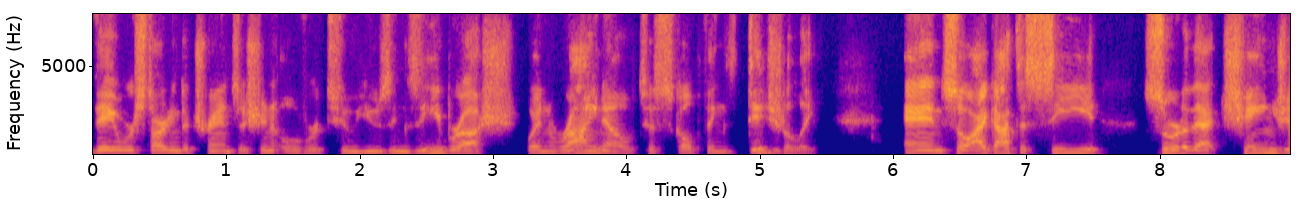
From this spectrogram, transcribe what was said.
they were starting to transition over to using ZBrush and Rhino to sculpt things digitally. And so I got to see sort of that change,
